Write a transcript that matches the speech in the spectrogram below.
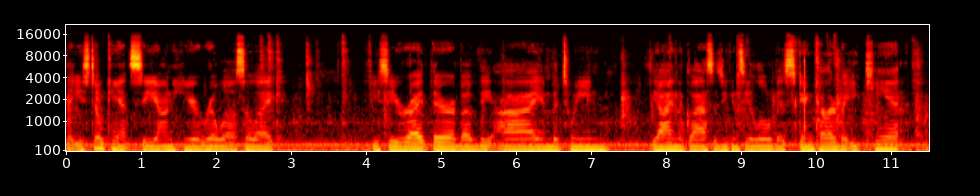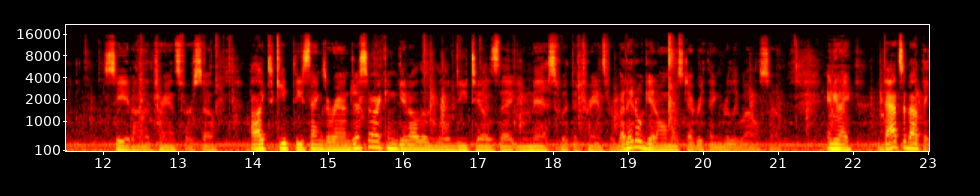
that you still can't see on here real well. So like if you see right there above the eye in between the eye and the glasses, you can see a little bit of skin color, but you can't see it on the transfer. So I like to keep these things around just so I can get all those little details that you miss with the transfer. But it'll get almost everything really well. So anyway, that's about the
